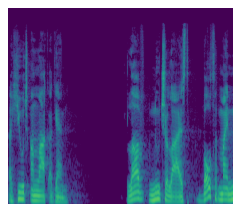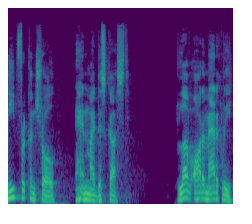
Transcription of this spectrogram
a huge unlock again. Love neutralized both my need for control and my disgust. Love automatically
